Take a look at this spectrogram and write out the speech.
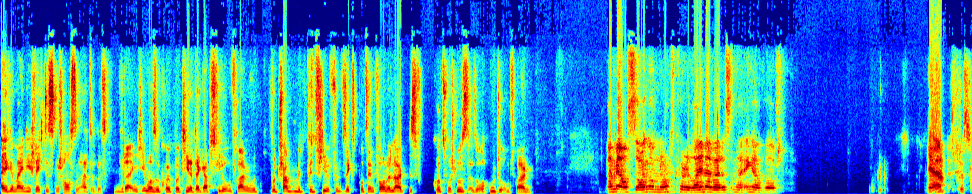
allgemein die schlechtesten Chancen hatte. Das wurde eigentlich immer so kolportiert. Da gab es viele Umfragen, wo, wo Trump mit, mit 4, 5, 6 Prozent vorne lag, bis kurz vor Schluss, also auch gute Umfragen. Ich mache mir auch Sorgen um North Carolina, weil das immer enger wird. Ja, das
